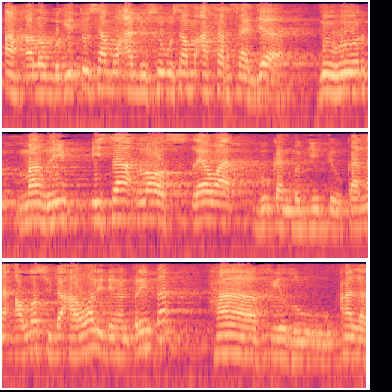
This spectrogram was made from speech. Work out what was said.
ah kalau begitu saya mau adu subuh sama asar saja. Zuhur, maghrib, isya, los, lewat. Bukan begitu. Karena Allah sudah awali dengan perintah. Hafidhu ala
